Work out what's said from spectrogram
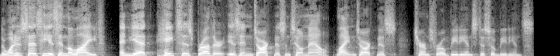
the one who says he is in the light and yet hates his brother is in darkness until now. Light and darkness, terms for obedience, disobedience.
